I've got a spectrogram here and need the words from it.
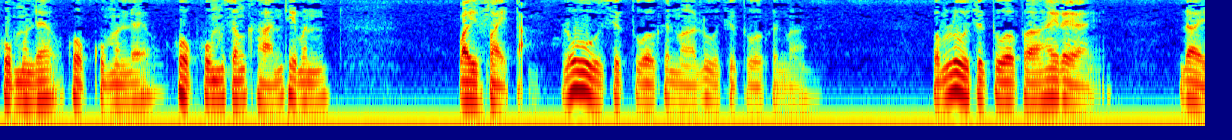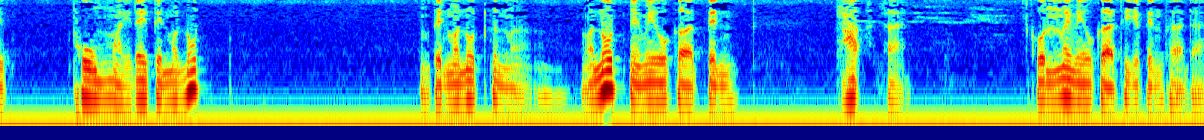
คุมมันแล้ว ควบคุมมันแล้ว ควบคุมสังขารที่มันไปไฟต่ำรู้สึกตัวขึ้นมา รู้สึกตัวขึ้นมา ผมรู้สึกตัวพาให้ได้ได้ภูมิใหม่ได้เป็นมนุษย์มันเป็นมนุษย์ขึ้นมา มนุษย์เนี่ยมีโอกาสเป็นพระได้คนไม่มีโอกาสที่จะเป็นพระได้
